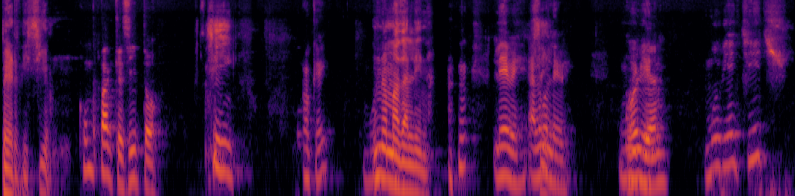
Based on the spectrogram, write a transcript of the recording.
perdición. Un panquecito. Sí. Ok. Una magdalena. leve, algo leve. Muy, bien. Muy bien, Chich.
